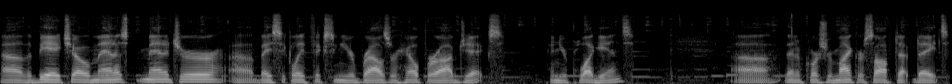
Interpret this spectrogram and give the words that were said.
uh, the BHO manage Manager, uh, basically fixing your browser helper objects and your plugins. Uh, then of course your Microsoft updates,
